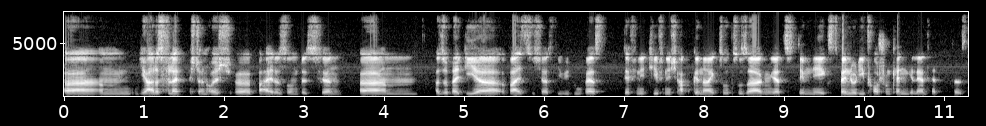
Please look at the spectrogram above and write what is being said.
Ähm, ja, das vielleicht an euch äh, beide so ein bisschen. Ähm, also bei dir weiß ich ja, Stevie, du wärst definitiv nicht abgeneigt, sozusagen jetzt demnächst, wenn du die Frau schon kennengelernt hättest,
